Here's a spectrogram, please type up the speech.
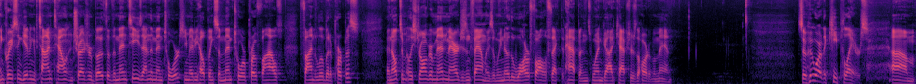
Increasing giving of time, talent, and treasure, both of the mentees and the mentors. You may be helping some mentor profiles find a little bit of purpose. And ultimately, stronger men, marriages, and families. And we know the waterfall effect that happens when God captures the heart of a man. So, who are the key players? Um,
